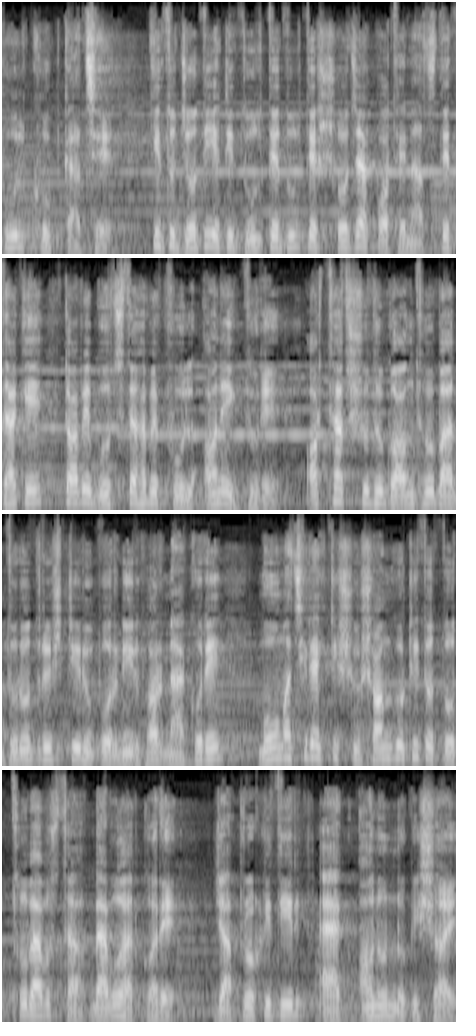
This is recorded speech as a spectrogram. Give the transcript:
ফুল খুব কাছে। কিন্তু যদি এটি দুলতে দুলতে সোজা পথে নাচতে থাকে, তবে বুঝতে হবে ফুল অনেক দূরে। অর্থাৎ শুধু গন্ধ বা দূরদৃষ্টির উপর নির্ভর না করে মৌমাছিরা একটি সুসংগঠিত তথ্য ব্যবস্থা ব্যবহার করে। যা প্রকৃতির এক অনন্য বিষয়।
